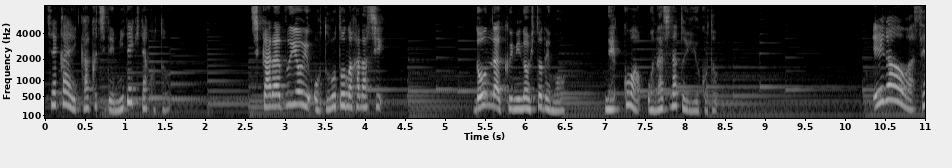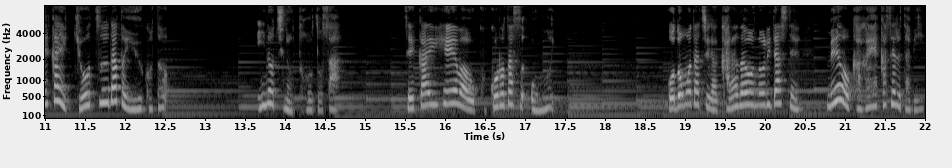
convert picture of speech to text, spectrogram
世界各地で見てきたこと。力強い弟の話。どんな国の人でも根っこは同じだということ。笑顔は世界共通だということ。命の尊さ、世界平和を志す思い。子供たちが体を乗り出して目を輝かせるたび、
